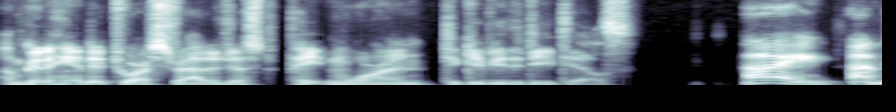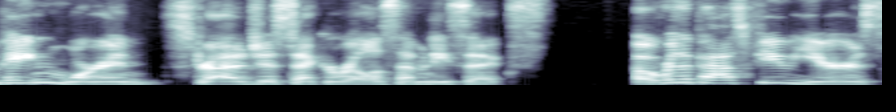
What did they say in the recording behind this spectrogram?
I'm going to hand it to our strategist, Peyton Warren, to give you the details. Hi, I'm Peyton Warren, strategist at Gorilla 76. Over the past few years,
